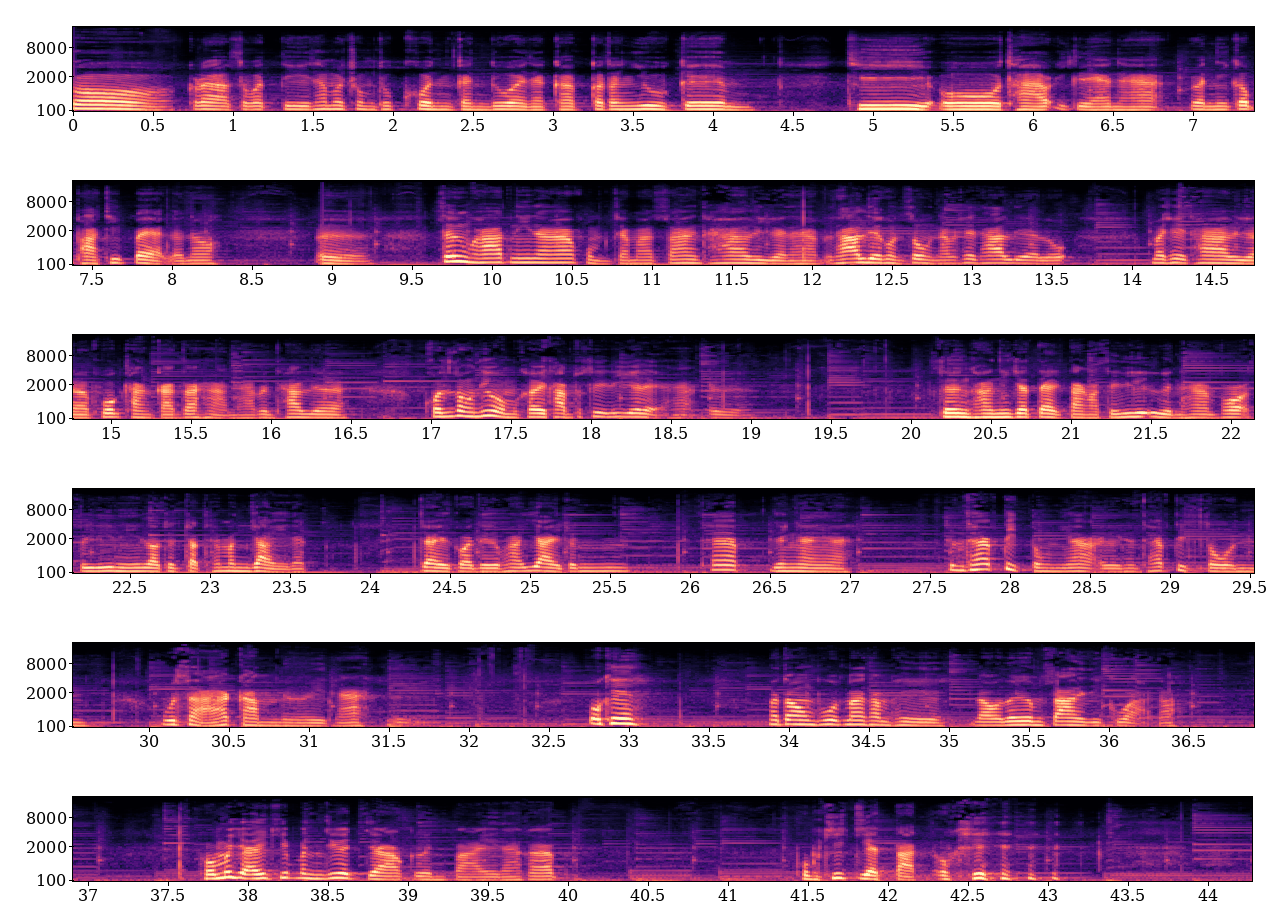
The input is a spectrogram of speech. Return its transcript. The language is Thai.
ก็กราบสวัสดีท่านผู้ชมทุกคนกันด้วยนะครับ ก็ต้องอยู่เกมทีโอทาวอีกแล้วนะฮะ วันนี้ก็พาร์ทที่ 8 แล้วเนาะเออซึ่งพาร์ทนี้นะครับผมจะมาสร้างท่าเรือนะครับท่าเรือขนส่งนะไม่ใช่ท่าเรือโลไม่ใช่ท่าเรือพวกทางการทหารนะครับเป็นท่าเรือขนส่งที่ผมเคยทำทุกซีรีส์เลยฮะเออซึ่งครั้งนี้จะแตกต่างกับซีรีส์อื่นนะฮะเพราะซีรีส์นี้เราจะจัดให้มันใหญ่และใหญ่กว่าเดิมฮะใหญ่จนแทบยังไงอะจนแทบติดตรงเนี้ยเออจนแทบติดโซน อุตสาหกรรมเลยนะโอเคไม่ต้องพูดมากทำเพลงเราเริ่มสร้างเลยดีกว่าเนาะผมไม่อยากให้คลิปมันยืดยาวเกินไปนะครับ ผมขี้เกียจตัดโอเค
